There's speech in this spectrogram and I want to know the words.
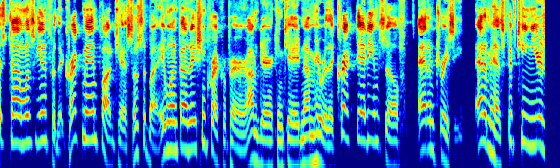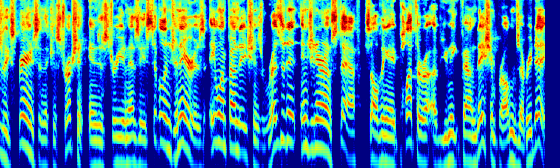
It's time once again for the Crack Man podcast, hosted by A1 Foundation Crack Repair. I'm Darren Kincaid, and I'm here with the crack daddy himself, Adam Tracy. Adam has 15 years of experience in the construction industry and as a civil engineer is A1 Foundation's resident engineer on staff, solving a plethora of unique foundation problems every day.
